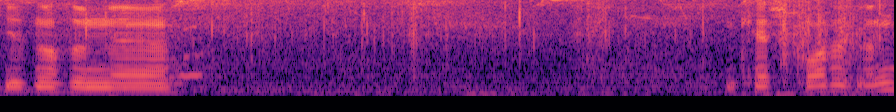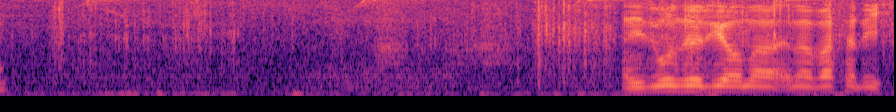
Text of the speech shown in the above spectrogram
Hier ist noch so ein, äh, ein Cache-Quarter drin. Also die Dose ist ja auch immer, immer wasserdicht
